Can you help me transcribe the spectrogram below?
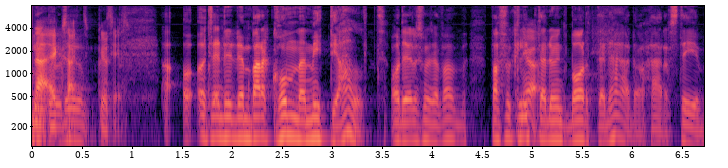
Nej, exakt. Precis. Och, och den bara kommer mitt i allt. Och det är liksom varför klippte du inte bort det där då, herr Steve?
